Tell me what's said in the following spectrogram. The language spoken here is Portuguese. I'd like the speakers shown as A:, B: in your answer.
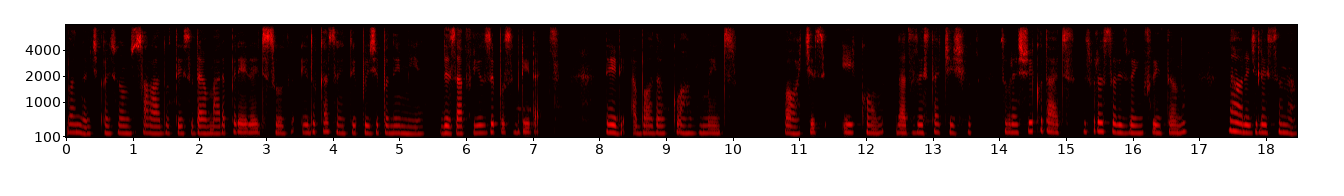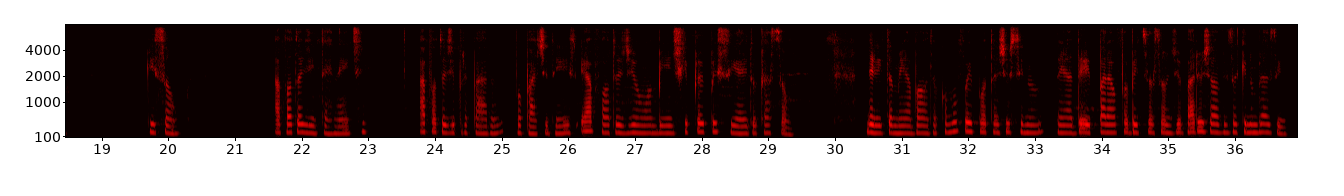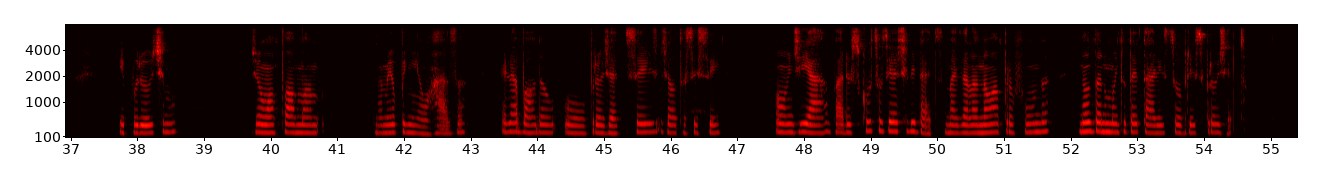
A: Boa noite. Hoje vamos falar do texto da Elmara Pereira de Souza, Educação em Tempos de Pandemia, Desafios e Possibilidades. Nele, aborda com argumentos fortes e com dados estatísticos sobre as dificuldades que os professores vêm enfrentando na hora de lecionar, que são a falta de internet, a falta de preparo por parte deles e a falta de um ambiente que propicie a educação. Nele também aborda como foi importante o ensino da EAD para a alfabetização de vários jovens aqui no Brasil. E por último, de uma forma, na minha opinião, rasa, ele aborda o projeto CJCC, onde há vários cursos e atividades, mas ela não aprofunda, não dando muito detalhes sobre esse projeto.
